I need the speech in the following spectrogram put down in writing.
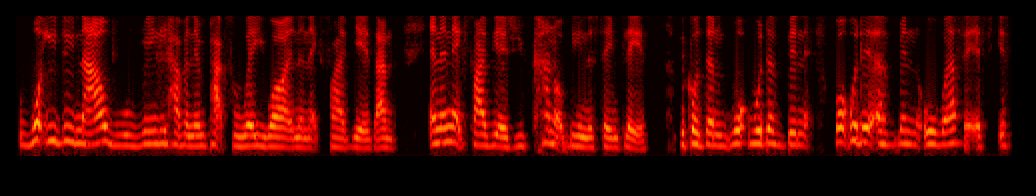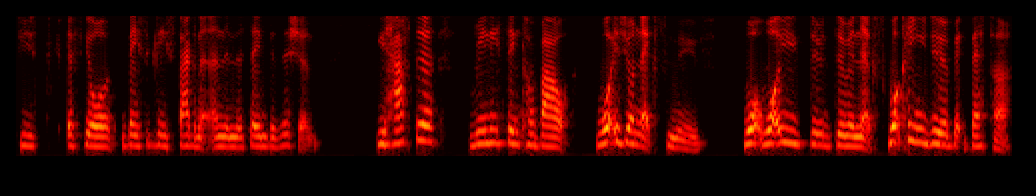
what you do now will really have an impact on where you are in the next five years. And in the next five years you cannot be in the same place because then what would have been what would it have been all worth it if if you if you're basically stagnant and in the same position? You have to really think about what is your next move? What what are you do, doing next? What can you do a bit better?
